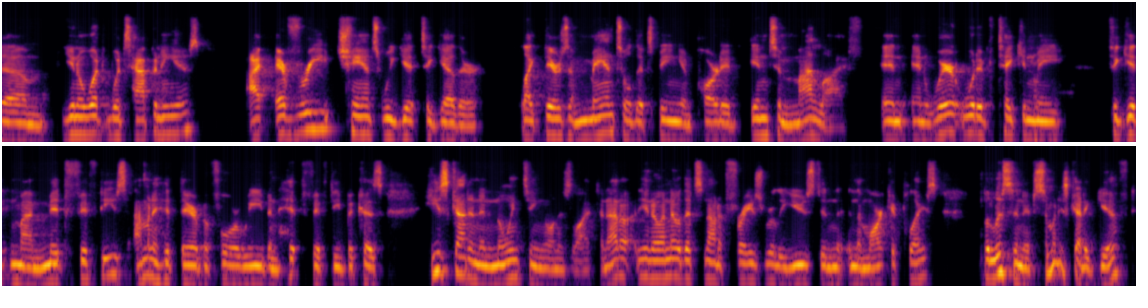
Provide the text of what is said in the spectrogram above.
um, you know what what's happening is I every chance we get together, like there's a mantle that's being imparted into my life. And and where it would have taken me to get in my mid 50s, I'm gonna hit there before we even hit 50 because he's got an anointing on his life. And I don't, you know, I know that's not a phrase really used in, in the marketplace, but listen, if somebody's got a gift,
